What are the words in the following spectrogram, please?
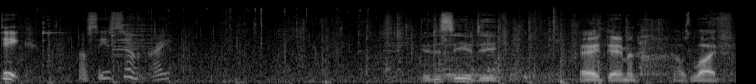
Deke, I'll see you soon, right? Good to see you, Deke. Hey, Damon, how's life?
